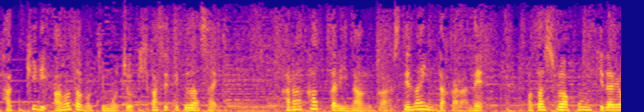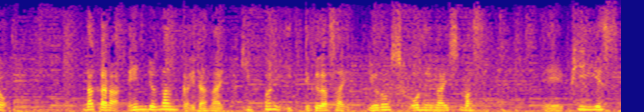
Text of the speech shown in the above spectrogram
はっきりあなたの気持ちを聞かせてください。からかったりなんかしてないんだからね。私は本気だよ。だから遠慮なんかいらない。きっぱり言ってください。よろしくお願いします。えー、PS、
